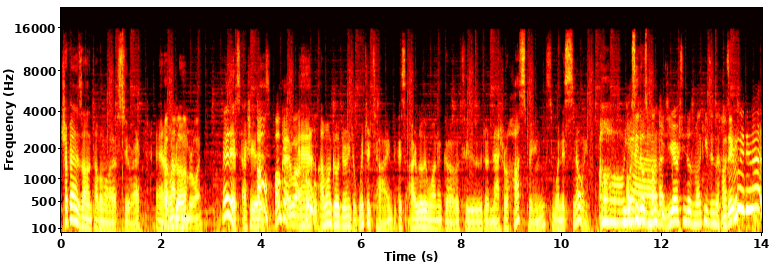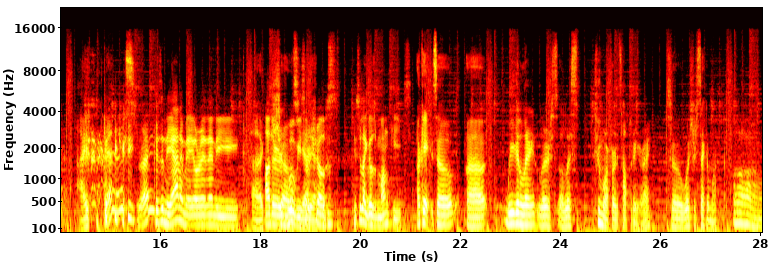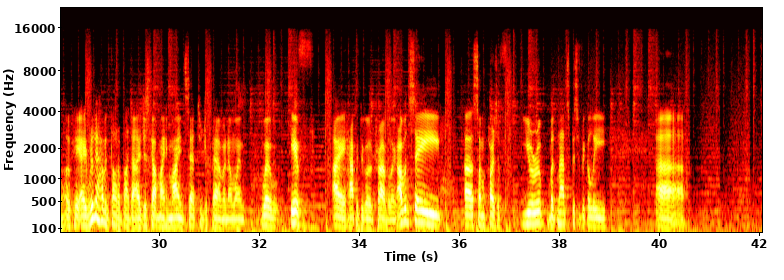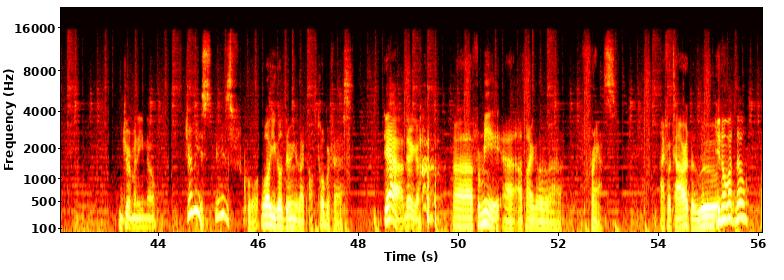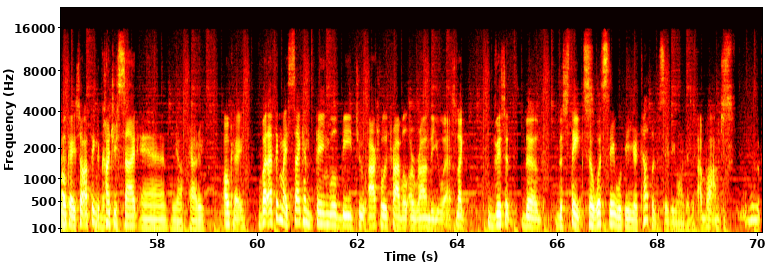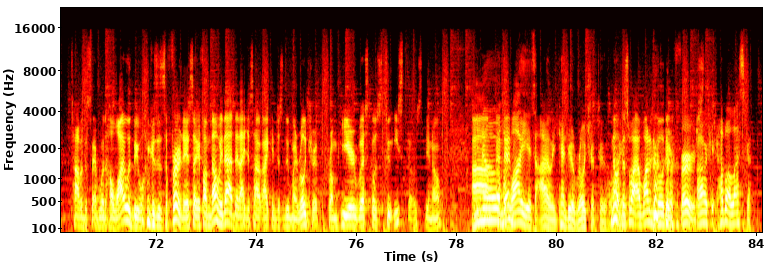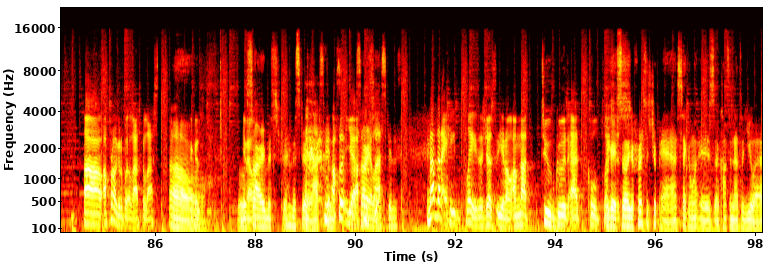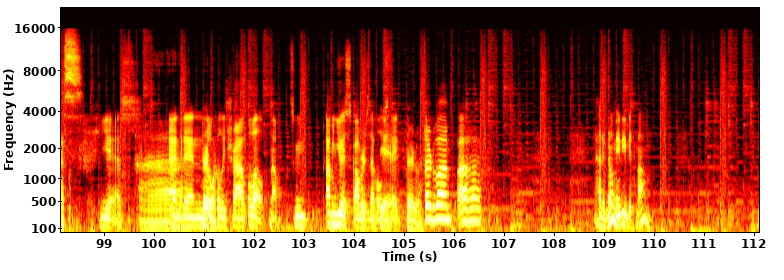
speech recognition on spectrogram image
Japan is on top of my list too, right? And But I not go. number one. It is actually. It Oh, is. okay. Well, And cool. I want to go during the winter time because I really want to go to the natural hot springs when it's snowing. Oh, I want to see those monkeys. You ever seen those monkeys in the hot Do they really do that? I guess, right? Because in the anime or in any Uh, other shows, movies yeah, or yeah. shows, you see like those monkeys. Okay, so uh, we're gonna learn, learn a list two more for the top three, right? So what's your second one? Oh, okay. I really haven't thought about that. I just got my mind set to Japan when I went. Well, if I happen to go traveling, I would say uh, some parts of Europe, but not specifically uh, Germany. No. Germany is, is cool. Well, you go during like Oktoberfest. Yeah, there you go. Uh, for me, uh, I'll probably go uh, France. Eiffel Tower, the Louvre, you know what though? Okay, so I think the countryside, and you know Paris. Okay, but I think my second thing will be to actually travel around the U.S. Like visit the the states. So, what state would be your top of the state that you want to visit? Uh, well, I'm just top of the state. with Hawaii would be one because it's the furthest. So if I'm done with that, then I just have I can just do my road trip from here west coast to east coast. You know. You Um, know, then- Hawaii is an island. You can't do a road trip to Hawaii. no, that's why I wanted to go there first. Okay, how about Alaska? Uh, I'm probably gonna put Alaska last. Oh, Because, Well, you know- sorry, Mr. Mr. Alaskans. Oh, yeah. sorry, Alaskans. Not that I hate place. It's just you know I'm not too good at cold places. Okay, so your first is Japan. Second one is uh, continental U.S. yes. Uh, and then third one. locally travel. Well, no. So, I mean, U.S. covers the whole Yeah, state. third one. Third one, uh, I don't know. Maybe Vietnam.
